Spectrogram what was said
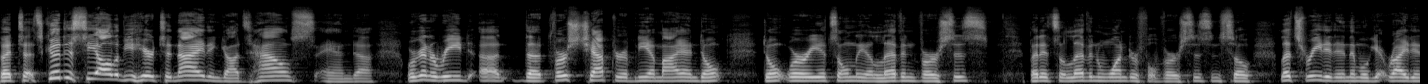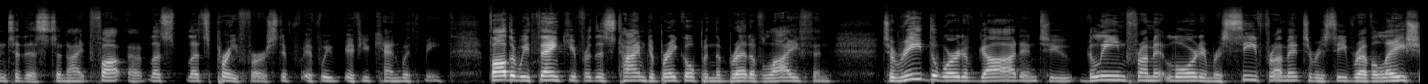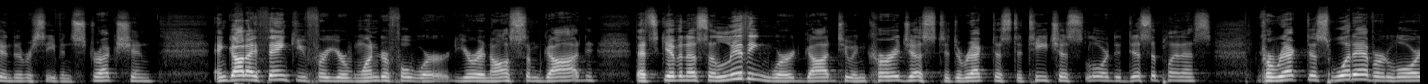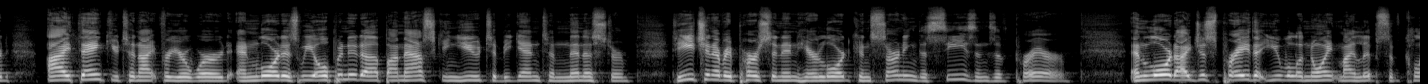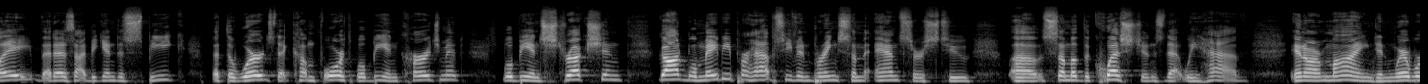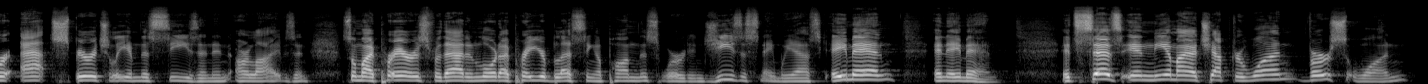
But uh, it's good to see all of you here tonight in God's house, and uh, we're going to read uh, the first chapter of Nehemiah. And don't don't worry, it's only eleven verses, but it's eleven wonderful verses. And so let's read it, and then we'll get right into this tonight. Fa- uh, let's let's pray first, if if we if you can with me. Father, we thank you for this time to break open the bread of life and to read the Word of God and to glean from it, Lord, and receive from it, to receive revelation, to receive instruction. And God, I thank you for your wonderful word. You're an awesome God that's given us a living word, God, to encourage us, to direct us, to teach us, Lord, to discipline us, correct us, whatever, Lord. I thank you tonight for your word. And Lord, as we open it up, I'm asking you to begin to minister to each and every person in here, Lord, concerning the seasons of prayer. And Lord, I just pray that you will anoint my lips of clay, that as I begin to speak, that the words that come forth will be encouragement, will be instruction. God will maybe perhaps even bring some answers to uh, some of the questions that we have in our mind and where we're at spiritually in this season in our lives. And so my prayer is for that. And Lord, I pray your blessing upon this word. In Jesus' name we ask, Amen and Amen. It says in Nehemiah chapter 1, verse 1,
